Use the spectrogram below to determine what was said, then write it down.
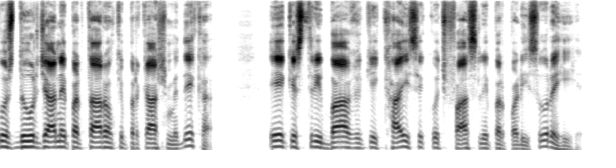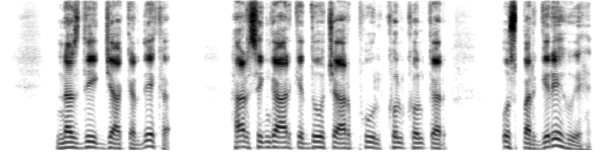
कुछ दूर जाने पर तारों के प्रकाश में देखा, एक स्त्री बाघ की खाई से कुछ फासले पर पड़ी सो रही है। नज़दीक जाकर देखा, हर सिंगार के दो चार फूल खुल खुलकर उस पर गिरे हुए हैं।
